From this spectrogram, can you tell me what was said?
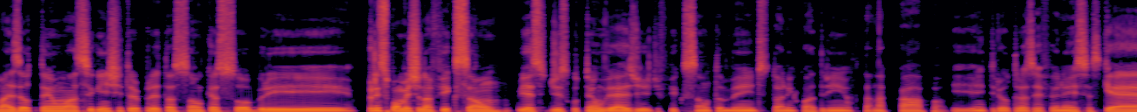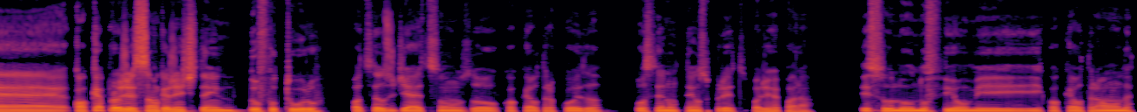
mas eu tenho a seguinte interpretação que é sobre, principalmente na ficção, e esse disco tem um viés de, de ficção também, de história em quadrinho, que tá na capa, e entre outras referências, que é qualquer projeção que a gente tem do futuro, pode ser os Jetsons ou qualquer outra coisa, você não tem os pretos, pode reparar. Isso no, no filme e qualquer outra onda.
